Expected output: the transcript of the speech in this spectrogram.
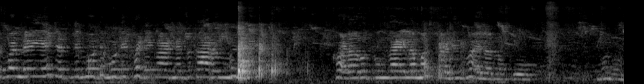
तर मंडळी याच्यातले मोठे मोठे खडे काढण्याचं कारण म्हणजे खडा रुतून गायला मस्ताडीच व्हायला नको म्हणून.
